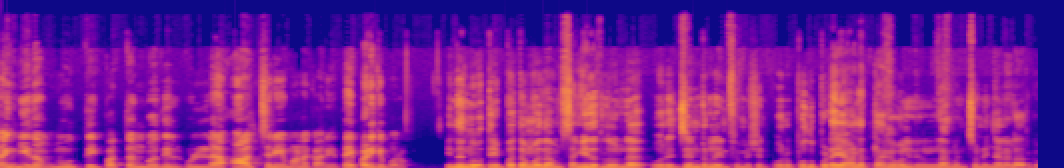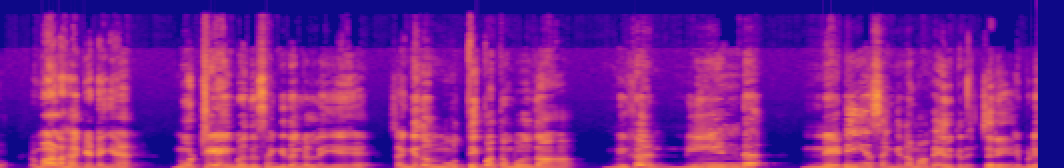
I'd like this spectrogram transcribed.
சங்கீதம் நூற்றி பத்தொன்பதில் உள்ள ஆச்சரியமான காரியத்தை படிக்க போகிறோம் இந்த நூற்றி பத்தொன்பதாம் சங்கீதத்தில் உள்ள ஒரு ஜென்ரல் இன்ஃபர்மேஷன் ஒரு பொதுப்படையான தகவல்கள் எல்லாம் கொஞ்சம் சொன்னீங்கன்னா நல்லாயிருக்கும். ரொம்ப அழகாக கேட்டீங்க. நூற்றி ஐம்பது சங்கீதங்கள்லையே சங்கீதம் நூற்றி பத்தொம்போது தான் மிக நீண்ட நெடிய சங்கீதமாக இருக்குது. சரி. எப்படி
